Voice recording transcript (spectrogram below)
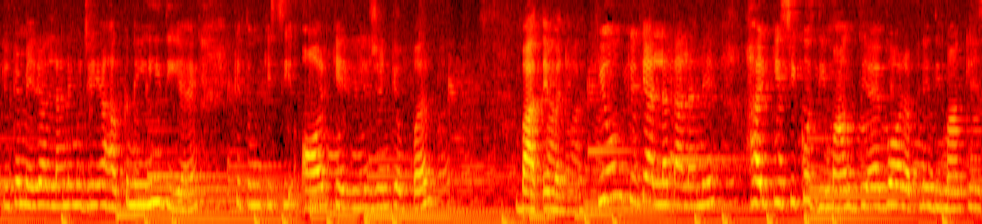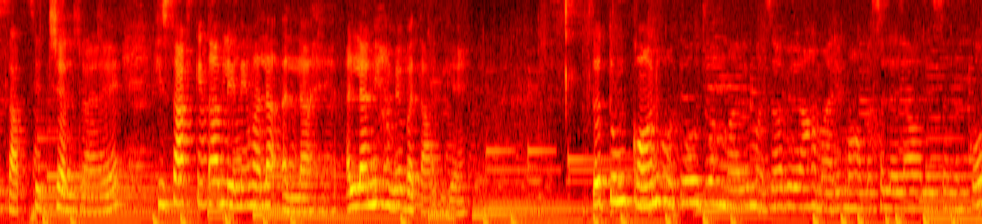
क्योंकि मेरे अल्लाह ने मुझे यह हक नहीं दिया है कि तुम किसी और के रिलीजन के ऊपर बातें बनाई। क्यों? क्योंकि अल्लाह ताला ने हर किसी को दिमाग दिया है, वो और अपने दिमाग के हिसाब से चल रहा है। हिसाब किताब लेने वाला अल्लाह है। अल्लाह ने हमें बता दिया है। तो तुम कौन होते हो जो हमारे मज़हब या हमारे मोहम्मद सल्लल्लाहु अलैहि वसल्लम को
